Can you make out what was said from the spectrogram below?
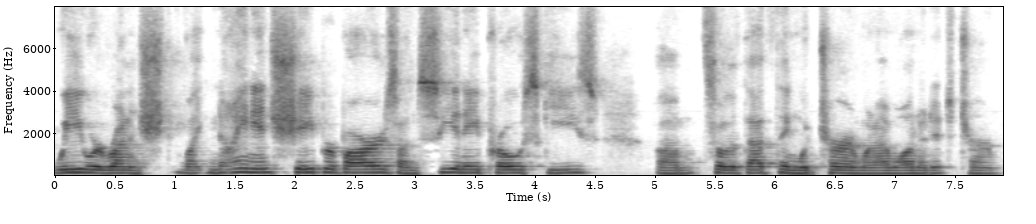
we were running sh- like nine inch shaper bars on C&A Pro skis, um, so that that thing would turn when I wanted it to turn.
